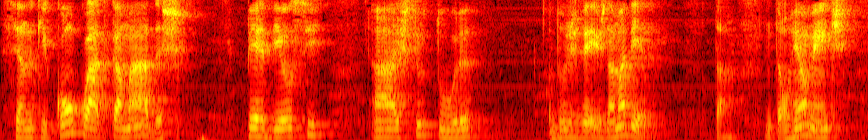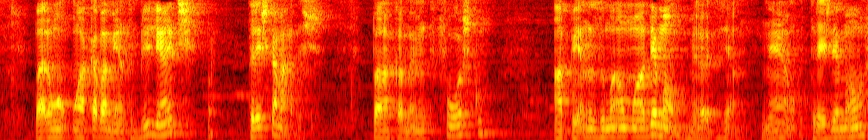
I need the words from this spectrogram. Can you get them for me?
Sendo que com quatro camadas perdeu-se a estrutura dos veios da madeira. Tá? Então, realmente, para um, um acabamento brilhante, três camadas. Para um acabamento fosco, apenas uma, uma demão, melhor dizendo. Né? Três demãos,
